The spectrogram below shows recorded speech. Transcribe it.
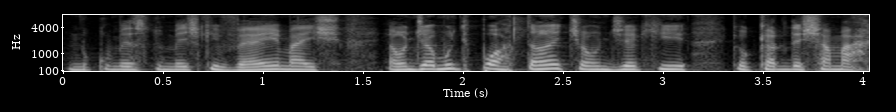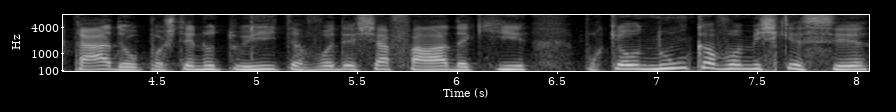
no começo do mês que vem, mas é um dia muito importante, é um dia que, que eu quero deixar marcado. Eu postei no Twitter, vou deixar falado aqui, porque eu nunca vou me esquecer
